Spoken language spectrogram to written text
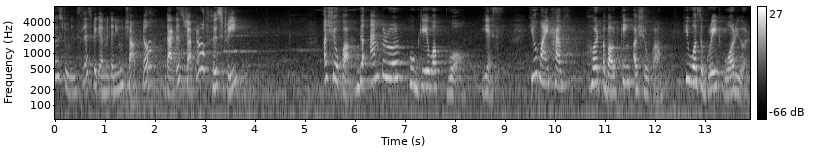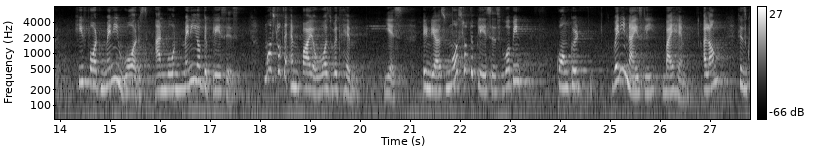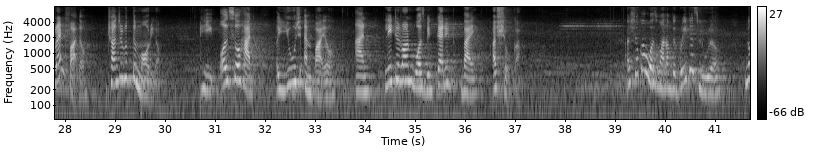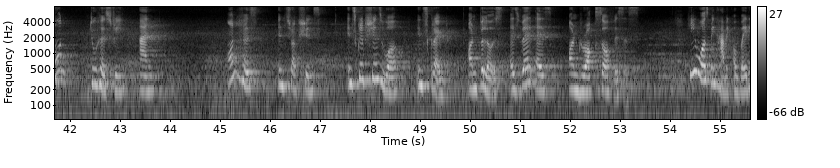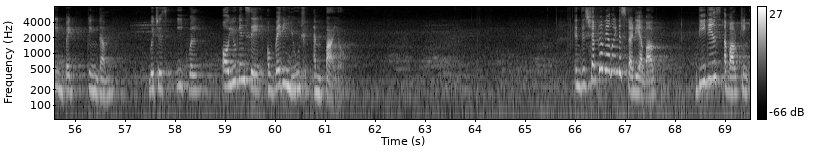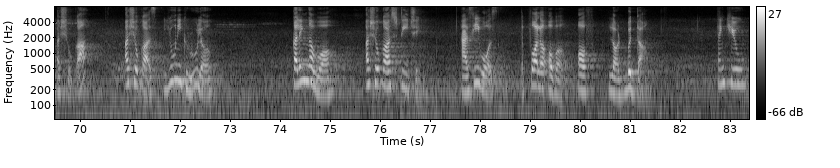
Hello students, let's begin with a new chapter that is chapter of history. Ashoka, the emperor who gave up war. Yes, you might have heard about King Ashoka. He was a great warrior. He fought many wars and won many of the places. Most of the empire was with him. Yes, India's most of the places were being conquered very nicely by him along his grandfather Chandragupta Maurya. He also had a huge empire and later on was being carried by Ashoka. Ashoka was one of the greatest ruler known to history and on his instructions inscriptions were inscribed on pillars as well as on rock surfaces. He was been having a very big kingdom which is equal or you can say a very huge empire. In this chapter we are going to study about details about King Ashoka, Ashoka's unique ruler, Kalinga war, Ashoka's teaching as he was the follower of Lord Buddha. Thank you.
